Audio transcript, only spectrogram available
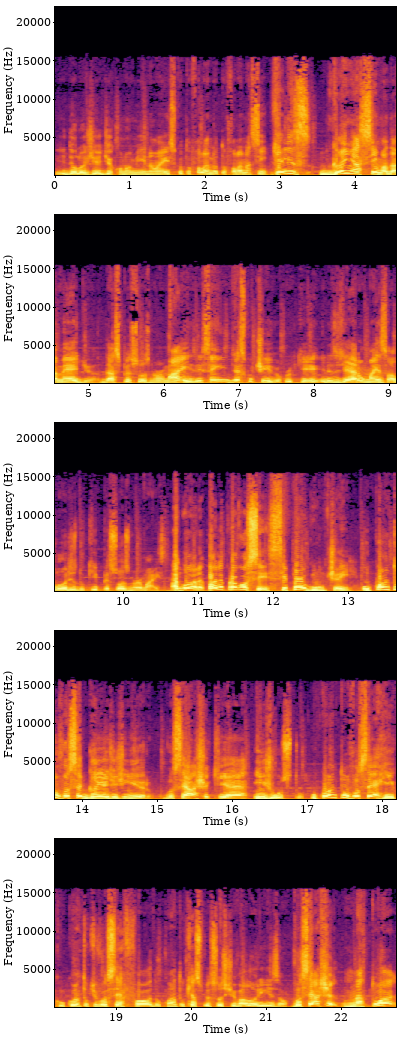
ideologia de economia e não é isso que eu estou falando. Eu estou falando assim, que eles ganham acima da média das pessoas normais, isso é indiscutível, porque eles geram mais valores do que pessoas normais. Agora, olha para você, se pergunte aí, o quanto você ganha de dinheiro? Você acha que é injusto? O quanto você é rico? O quanto que você é foda? O quanto que as pessoas te valorizam? Você acha na tua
